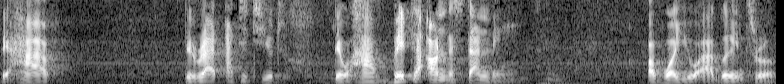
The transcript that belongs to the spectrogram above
they have the right attitude, they will have better understanding of what you are going through.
